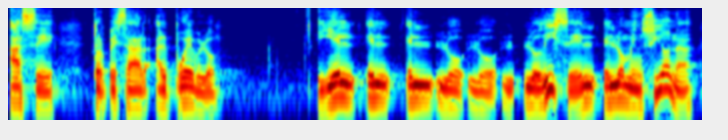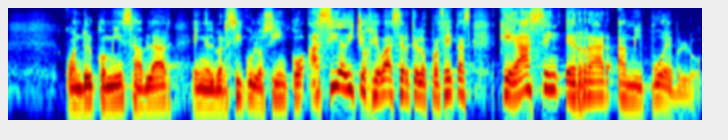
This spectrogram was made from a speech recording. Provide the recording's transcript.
hace tropezar al pueblo. Y él, él, lo, dice, él, él lo menciona cuando él comienza a hablar en el versículo 5, así ha dicho Jehová acerca de los profetas que hacen errar a mi pueblo,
